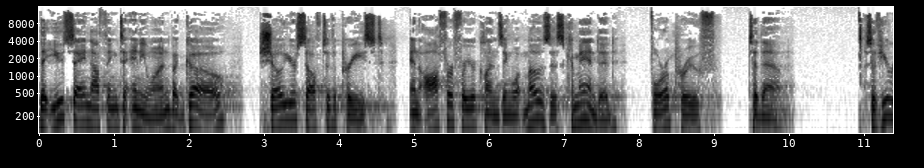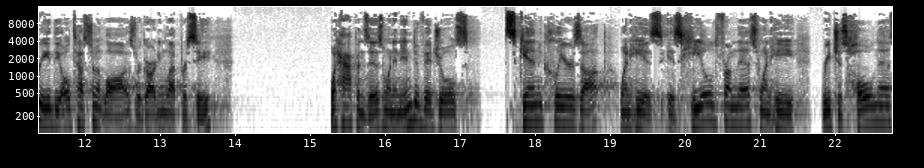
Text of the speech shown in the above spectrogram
that you say nothing to anyone, but go, show yourself to the priest, and offer for your cleansing what Moses commanded for a proof to them. So if you read the Old Testament laws regarding leprosy, what happens is when an individual's skin clears up, when he is, is healed from this, when he reaches wholeness,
